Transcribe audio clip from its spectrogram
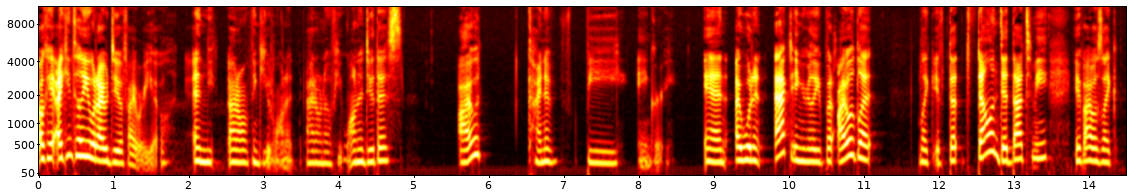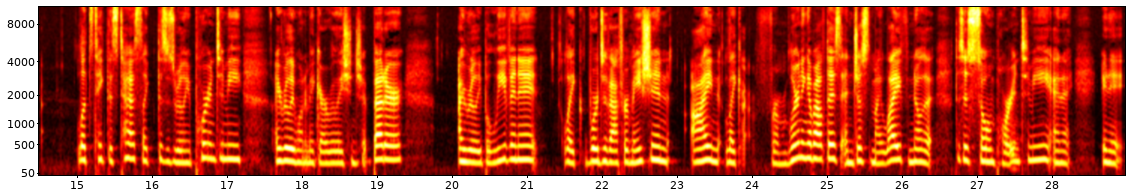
okay, I can tell you what I would do if I were you. And I don't think you'd want to I don't know if you want to do this. I would kind of be angry. And I wouldn't act angrily, but I would let like if that Dallin did that to me, if I was like let's take this test, like this is really important to me. I really want to make our relationship better. I really believe in it. Like words of affirmation, I like from learning about this and just my life know that this is so important to me and it and it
